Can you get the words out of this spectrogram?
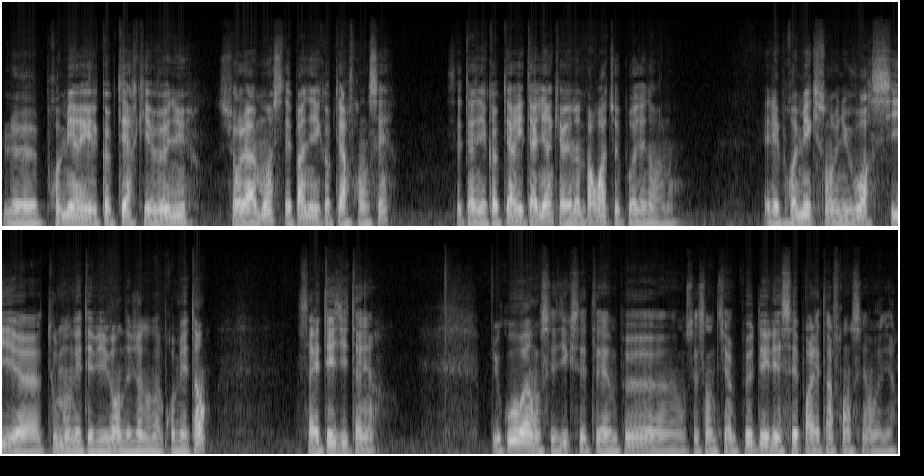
Le premier hélicoptère qui est venu sur le hameau, c'était pas un hélicoptère français, c'était un hélicoptère italien qui avait même pas le droit de se poser normalement. Et les premiers qui sont venus voir si euh, tout le monde était vivant déjà dans un premier temps, ça a été les Italiens. Du coup, ouais, on s'est dit que c'était un peu, euh, on s'est senti un peu délaissé par l'État français, on va dire.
